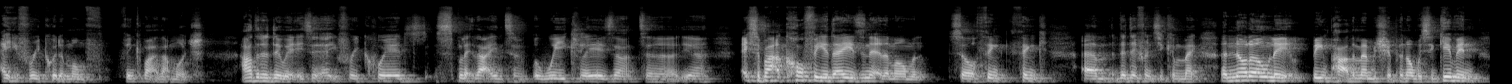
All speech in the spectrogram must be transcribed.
83 quid a month. Think about it that much. How did I do it? Is it 83 quid? Split that into a weekly? Is that, uh, yeah? It's about a coffee a day, isn't it, at the moment? So think, think um, the difference you can make. And not only being part of the membership and obviously giving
